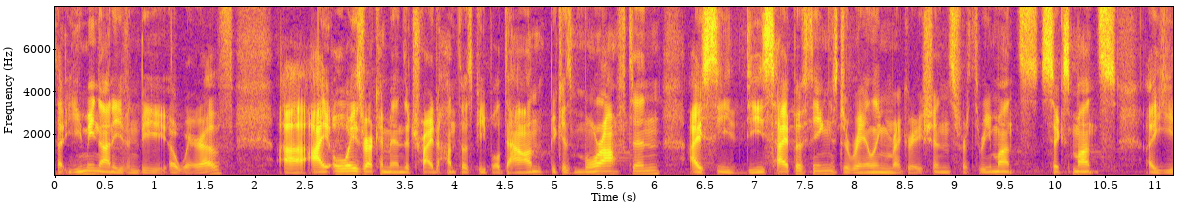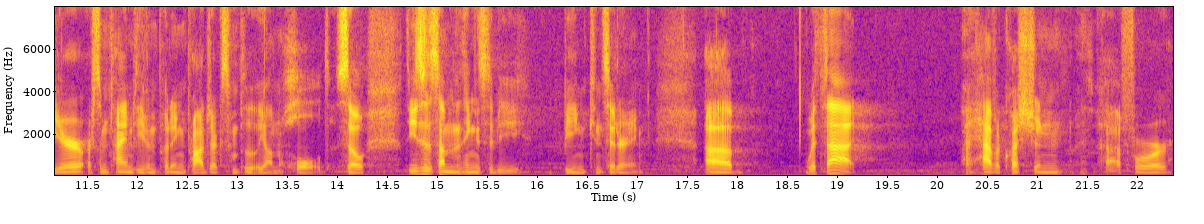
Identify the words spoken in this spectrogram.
that you may not even be aware of. Uh, I always recommend to try to hunt those people down because more often I see these type of things derailing migrations for three months, six months, a year, or sometimes even putting projects completely on hold. So these are some of the things to be being considering. Uh, with that, I have a question uh, for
